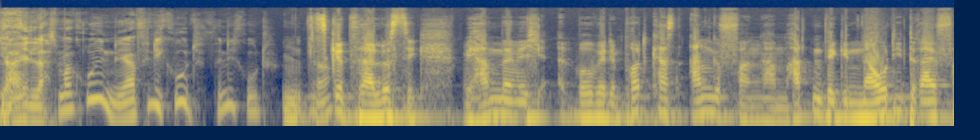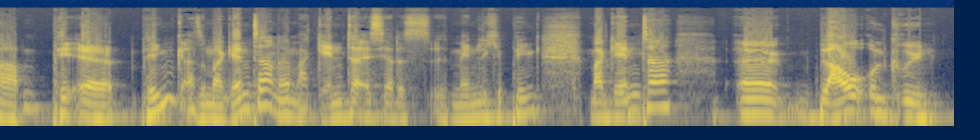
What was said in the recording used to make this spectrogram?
Ja, lass mal grün. Ja, finde ich gut. Finde ich gut. Das ist total lustig. Wir haben nämlich, wo wir den Podcast angefangen haben, hatten wir genau die drei Farben. P äh, Pink, also Magenta. Ne? Magenta ist ja das männliche Pink. Magenta, äh, Blau und Grün.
